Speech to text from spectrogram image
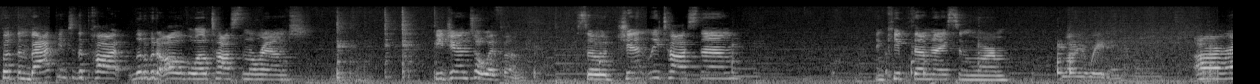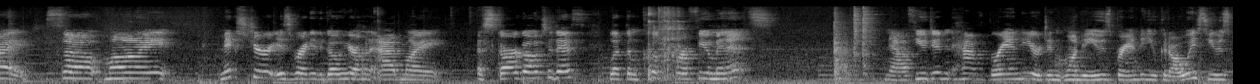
Put them back into the pot, a little bit of olive oil, toss them around. Be gentle with them. So gently toss them and keep them nice and warm while you're waiting. All right, so my mixture is ready to go here. I'm gonna add my escargot to this, let them cook for a few minutes. Now, if you didn't have brandy or didn't want to use brandy, you could always use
